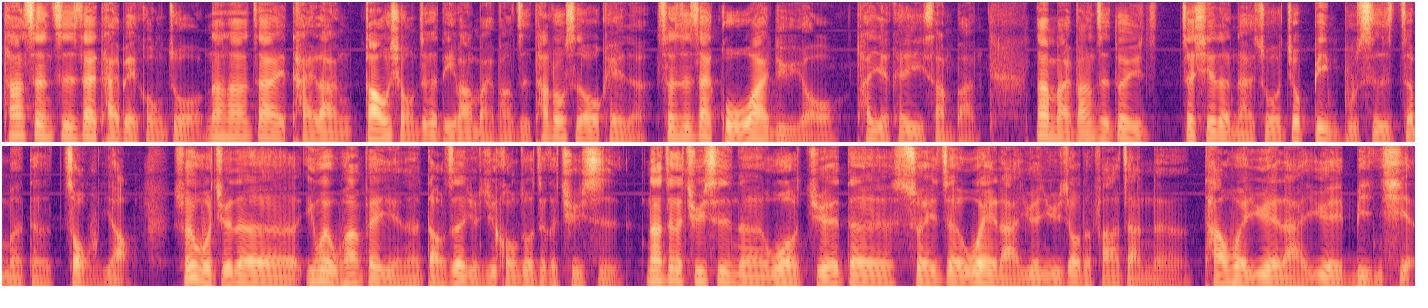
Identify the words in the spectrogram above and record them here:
他甚至在台北工作，那他在台南、高雄这个地方买房子，他都是 OK 的，甚至在国外旅游，他也可以上班。那买房子对于这些人来说就并不是这么的重要，所以我觉得，因为武汉肺炎呢导致远距工作这个趋势，那这个趋势呢，我觉得随着未来元宇宙的发展呢，它会越来越明显。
